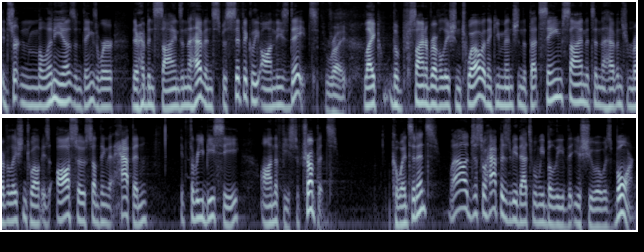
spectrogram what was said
in certain millennias and things where there have been signs in the heavens specifically on these dates. Right. Like the sign of Revelation 12. I think you mentioned that that same sign that's in the heavens from Revelation 12 is also something that happened in 3 BC on the Feast of Trumpets. Coincidence? Well, it just so happens to be that's when we believe that Yeshua was born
